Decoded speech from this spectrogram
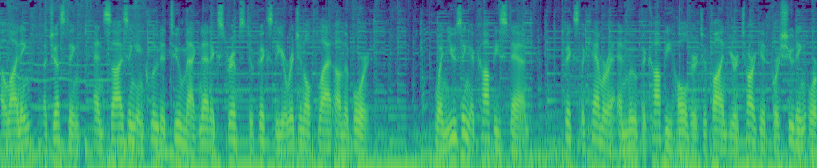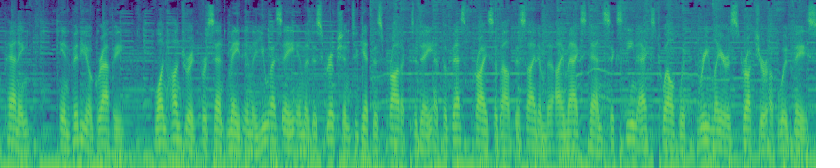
aligning, adjusting, and sizing. Included two magnetic strips to fix the original flat on the board. When using a copy stand, fix the camera and move the copy holder to find your target for shooting or panning, in videography, 100% made in the USA in the description to get this product today at the best price about this item. The iMag Stand 16x12 with 3 layers structure of wood base,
